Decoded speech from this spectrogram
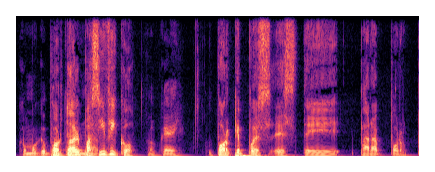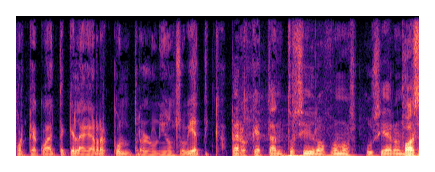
¿Cómo que por, todo el, Pacífico. Ok. Porque pues, este, para, por, porque acuérdate que la guerra contra la Unión Soviética. Pero ¿qué tantos hidrófonos pusieron? Pues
